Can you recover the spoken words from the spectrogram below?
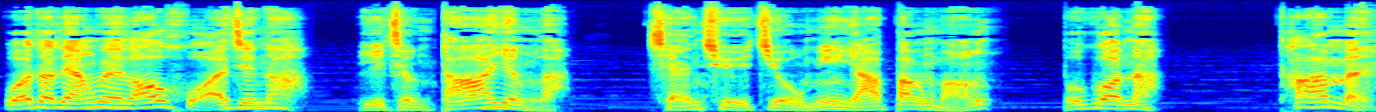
我的两位老伙计呢，已经答应了前去九明崖帮忙。不过呢，他们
